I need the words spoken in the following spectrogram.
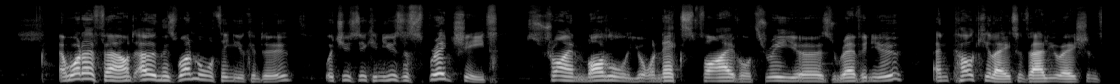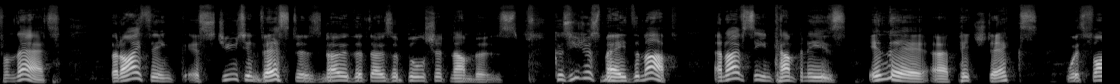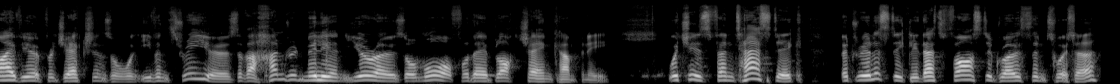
And what I found, oh, and there's one more thing you can do, which is you can use a spreadsheet to try and model your next five or three years' revenue and calculate a valuation from that. But I think astute investors know that those are bullshit numbers because you just made them up. And I've seen companies in their uh, pitch decks with five year projections or even three years of 100 million euros or more for their blockchain company, which is fantastic. But realistically, that's faster growth than Twitter.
